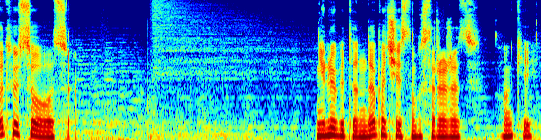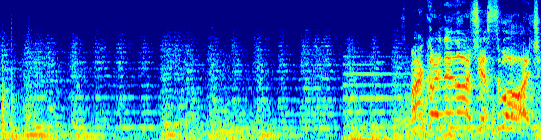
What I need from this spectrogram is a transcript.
Будет высовываться? Не любит он, да, по-честному сражаться? Окей. Спокойной ночи, сволочь!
